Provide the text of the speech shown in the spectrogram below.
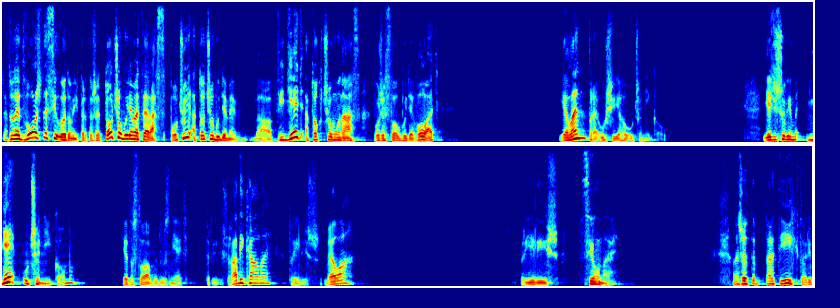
A to je dôležité si uvedomiť, pretože to, čo budeme teraz počuť a to, čo budeme vidieť a to, k čomu nás Bože slovo bude volať, je len pre uši jeho učeníkov. Ježišovým neučeníkom tieto slova budú znieť príliš radikálne, príliš veľa, príliš silné. Lenže pre tých, ktorí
